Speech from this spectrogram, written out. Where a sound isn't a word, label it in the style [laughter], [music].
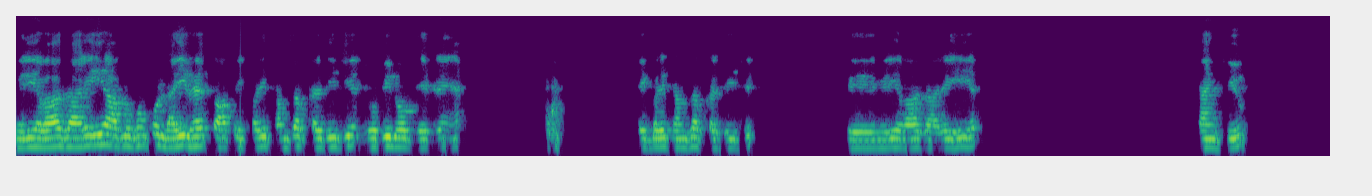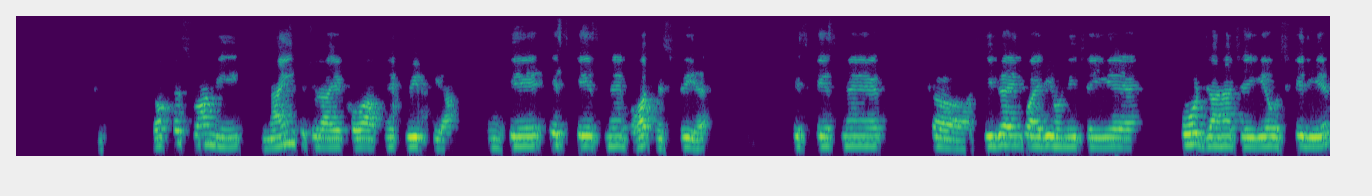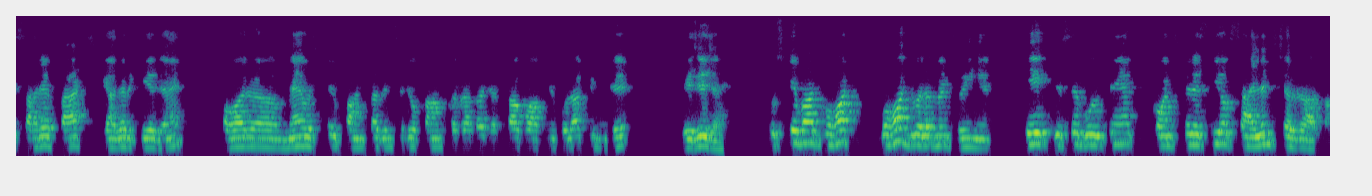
मेरी आवाज़ आ रही है, आप लोगों को लाइव है तो आप एक बारी थम्स अप कर दीजिए, जो भी लोग देख रहे हैं। एक बारी थम्स अप कर दीजिए कि मेरी आवाज़ आ रही है। Thank you doctor Swamy ninth जुलाई को आपने ट्वीट किया उनके इस केस में बहुत मिस्ट्री है। इस केस में सीबीआई इंक्वायरी होनी चाहिए कोर्ट जाना चाहिए, उसके लिए सारे फैक्ट्स गैदर किए जाएँ। और मैं उस पर पाँच सात दिन से जो काम कर रहा था जनता को आपने बोला कि मुझे भेजे जाए। उसके बाद बहुत बहुत डेवलपमेंट हुई है। एक जिसे बोलते हैं कॉन्स्पिरसी ऑफ़ साइलेंस चल रहा था।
